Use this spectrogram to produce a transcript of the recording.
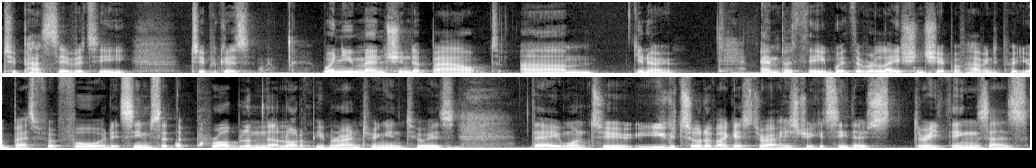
to passivity to because when you mentioned about um, you know empathy with the relationship of having to put your best foot forward it seems that the problem that a lot of people are entering into is they want to you could sort of i guess throughout history you could see those three things as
